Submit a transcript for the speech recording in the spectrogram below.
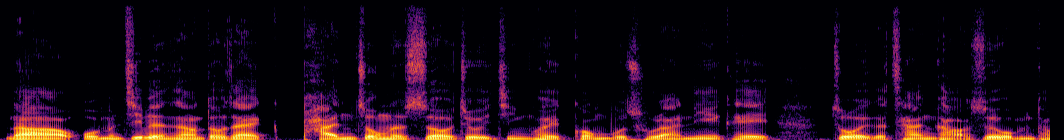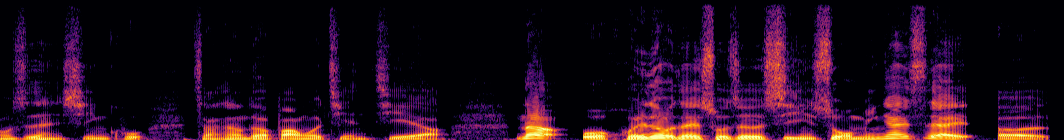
那我们基本上都在盘中的时候就已经会公布出来，你也可以做一个参考。所以我们同事很辛苦，早上都要帮我剪接哦。那我回头再说这个事情，说我们应该是在呃，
